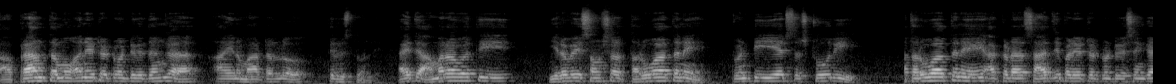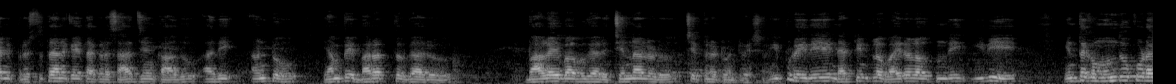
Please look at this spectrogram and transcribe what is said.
ఆ ప్రాంతము అనేటటువంటి విధంగా ఆయన మాటల్లో తెలుస్తుంది. అయితే అమరావతి ఇరవై సంవత్సరాల తరువాతనే ట్వంటీ ఇయర్స్ స్టోరీ. తరువాతనే అక్కడ సాధ్యపడేటటువంటి విషయం కానీ ప్రస్తుతానికైతే అక్కడ సాధ్యం కాదు. అది అంటూ ఎంపీ భరత్ గారు బాలయ్య బాబు గారి చిన్నల్లుడు చెప్పినటువంటి విషయం. ఇప్పుడు ఇది నెట్టింట్లో వైరల్ అవుతుంది. ఇది ఇంతకు ముందు కూడా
